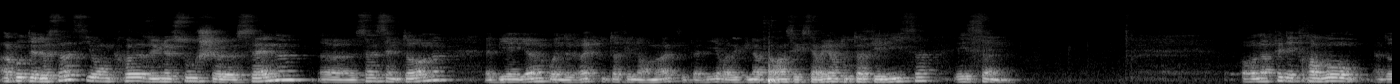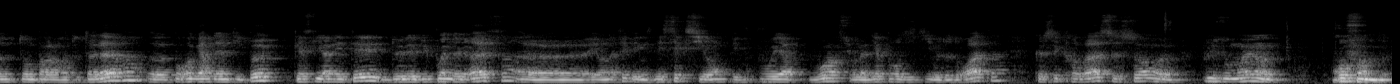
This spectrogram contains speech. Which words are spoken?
À côté de ça, si on creuse une souche saine, sans symptômes, eh bien, il y a un point de greffe tout à fait normal, c'est-à-dire avec une apparence extérieure tout à fait lisse et saine on a fait des travaux dont on parlera tout à l'heure euh, pour regarder un petit peu qu'est-ce qu'il en était du point de greffe euh, et on a fait des, sections et vous pouvez voir sur la diapositive de droite que ces crevasses sont euh, plus ou moins profondes.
